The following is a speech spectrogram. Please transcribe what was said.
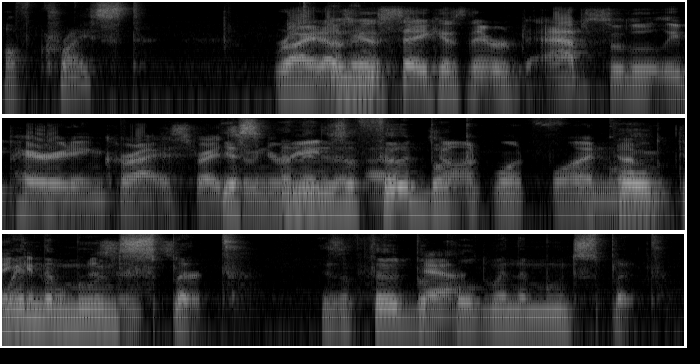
of Christ. Right, I was going to say because they're absolutely parodying Christ, right? Yes, so when you and read there's a uh, third uh, book John 1, 1, called When the Moon Split. There's a third book yeah. called When the Moon Split.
